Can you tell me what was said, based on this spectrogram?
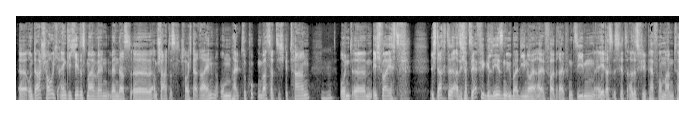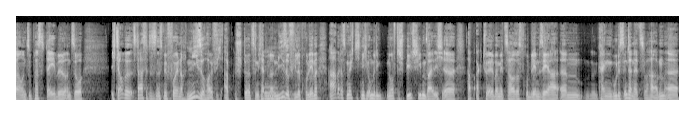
äh, und da schaue ich eigentlich jedes Mal wenn wenn das äh, am Start ist schaue ich da rein um halt zu gucken was hat sich getan. Und ähm, ich war jetzt ich dachte also ich habe sehr viel gelesen über die neue Alpha 3.7 ey das ist jetzt alles viel performanter und super stable und so ich glaube, Star Citizen ist mir vorher noch nie so häufig abgestürzt und ich hatte noch nie so viele Probleme. Aber das möchte ich nicht unbedingt nur auf das Spiel schieben, weil ich äh, habe aktuell bei mir zu Hause das Problem, sehr ähm, kein gutes Internet zu haben. Äh,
